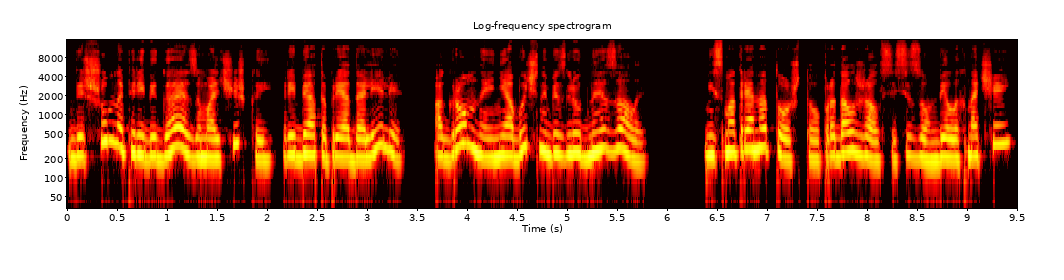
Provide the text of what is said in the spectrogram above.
Бесшумно перебегая за мальчишкой, ребята преодолели огромные необычно безлюдные залы. Несмотря на то, что продолжался сезон белых ночей,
